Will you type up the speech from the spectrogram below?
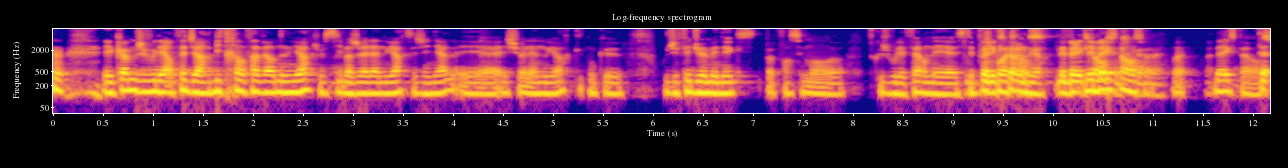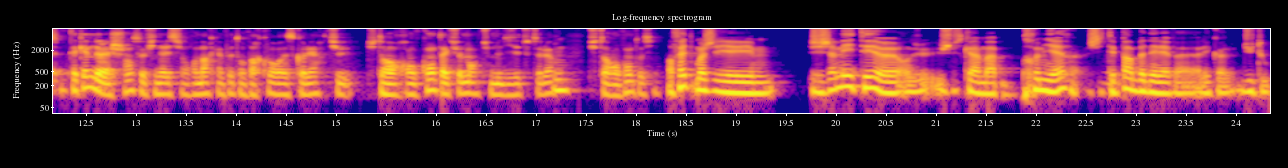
et comme je voulais, en fait, j'ai arbitré en faveur de New York. Je me suis dit, bah, je vais aller à New York, c'est génial. Et, euh, et je suis allé à New York, donc euh, où j'ai fait du M&A, c'était pas forcément euh, ce que je voulais faire, mais c'était plus belle pour être à New expérience. York. Mais belle Mais belle expérience. expérience, ouais. ouais. Ouais. Belle expérience. T'as quand même de la chance au final si on remarque un peu ton parcours scolaire. Tu tu t'en rends compte actuellement, tu me le disais tout à l'heure. Mm. Tu t'en rends compte aussi. En fait, moi, j'ai j'ai jamais été jusqu'à ma première, j'étais pas un bon élève à, à l'école du tout.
